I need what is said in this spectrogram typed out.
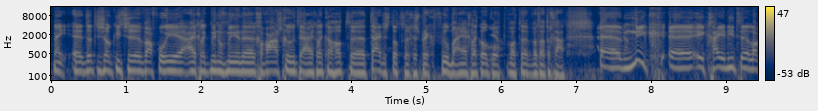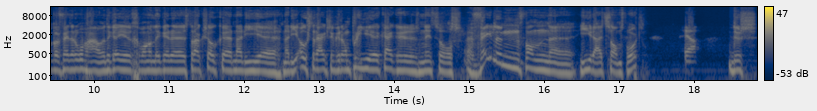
Nee, eh, dat is ook iets eh, waarvoor je eigenlijk min of meer eh, gewaarschuwd eigenlijk had tijdens dat gesprek. Viel mij eigenlijk ook Ja. op wat, wat dat er gaat. Nick, ik ga je niet langer verder ophouden. Dan kan je gewoon lekker straks ook naar, die, naar die Oostenrijkse Grand Prix kijken. Net zoals velen van hier uit Zandvoort. Dus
